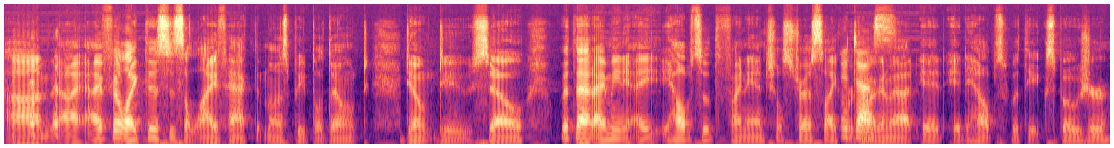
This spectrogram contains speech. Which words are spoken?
um, I, I feel like this is a life hack that most people don't don't do. So with that, I mean, it helps with the financial stress, like It we're does. talking about. It it helps with the exposure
